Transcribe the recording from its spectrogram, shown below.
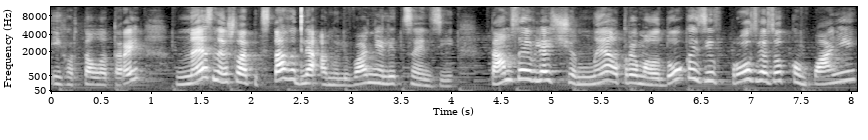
ігор та лотерей не знайшла підстави для анулювання ліцензії. Там заявляють, що не отримали доказів про зв'язок компанії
